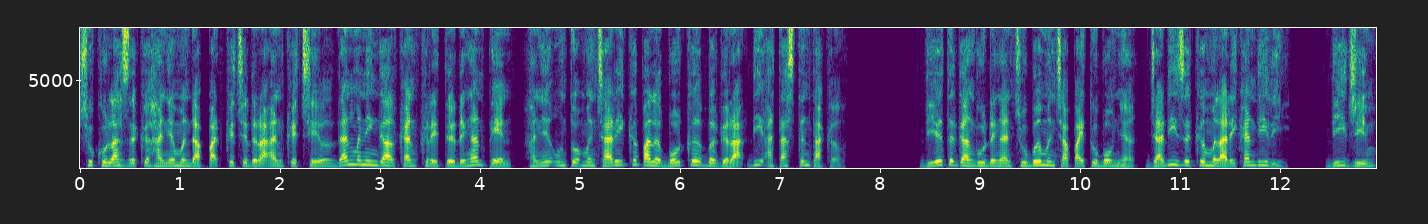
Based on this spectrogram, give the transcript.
Syukurlah Zeke hanya mendapat kecederaan kecil dan meninggalkan kereta dengan pen, hanya untuk mencari kepala Borke bergerak di atas tentakel. Dia terganggu dengan cuba mencapai tubuhnya, jadi Zeke melarikan diri. Di gym,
